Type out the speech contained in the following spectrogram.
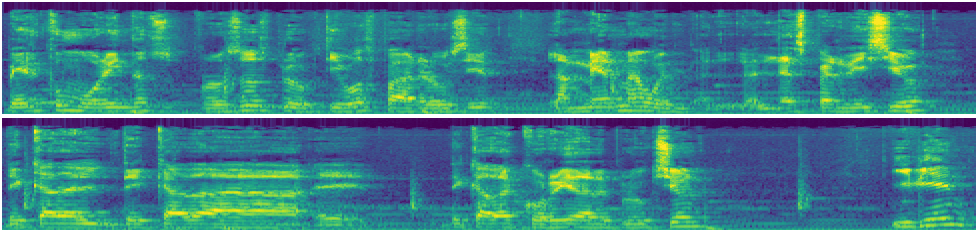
ver cómo orientan sus procesos productivos para reducir la merma o el, desperdicio de cada, de, cada, eh, de cada corrida de producción y bien,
